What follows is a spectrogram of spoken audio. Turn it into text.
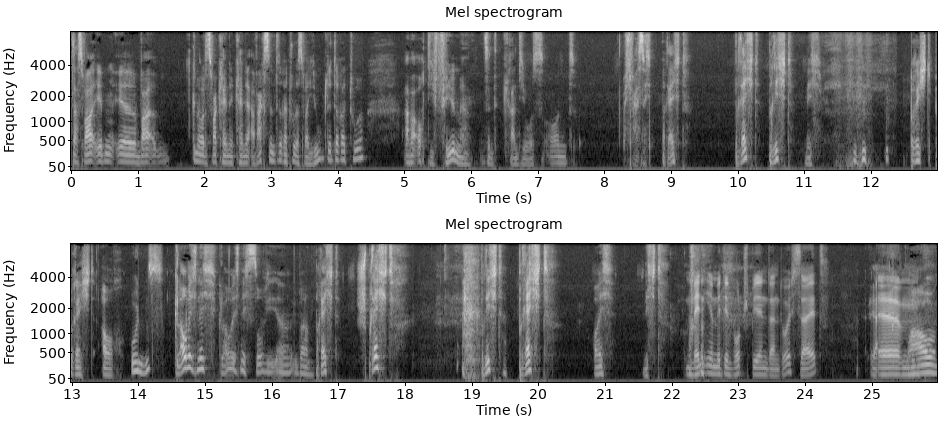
das war eben, äh, war, genau, das war keine, keine Erwachsenenliteratur, das war Jugendliteratur. Aber auch die Filme sind grandios. Und ich weiß nicht, Brecht, Brecht bricht mich. Bricht Brecht auch uns? Glaube ich nicht, glaube ich nicht, so wie ihr über Brecht sprecht. Bricht, Brecht euch nicht. Wenn ihr mit den Wortspielen dann durch seid, Ja. ähm, Wow,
